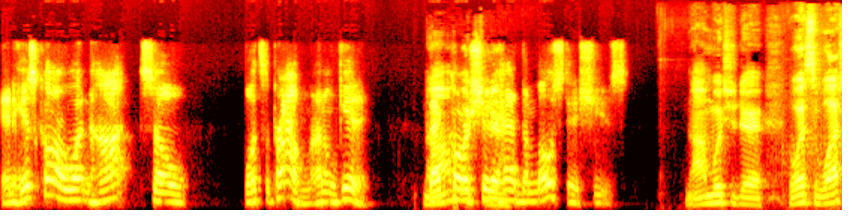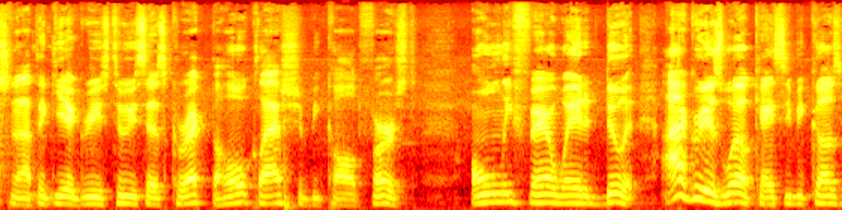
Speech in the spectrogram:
And his car wasn't hot. So what's the problem? I don't get it. No, that car should have had the most issues. No, I'm with you there. Wesley Washington, I think he agrees too. He says, correct, the whole class should be called first. Only fair way to do it. I agree as well, Casey, because,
